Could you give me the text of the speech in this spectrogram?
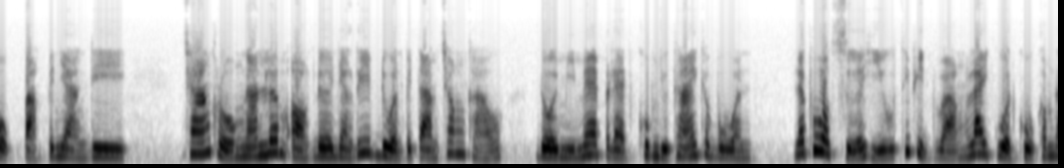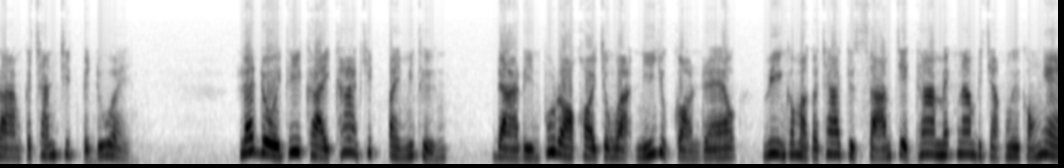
ปกปักเป็นอย่างดี ช้างโขงนั้นเริ่มออกเดินอย่างรีบด่วนไปตามช่องเขา โดยมีแม่แปดคุมอยู่ท้ายขบวน และพวกเสือหิวที่ผิดหวังไล่กวดขู่คำรามกระชั้นชิดไปด้วย และโดยที่ใครคาดคิดไปไม่ถึง ดารินผู้รอคอยจังหวะนี้อยู่ก่อนแล้ว วิ่งเข้ามากระชากจุดสามเจ็ดห้าแมกนัมไปจากมือของแง่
